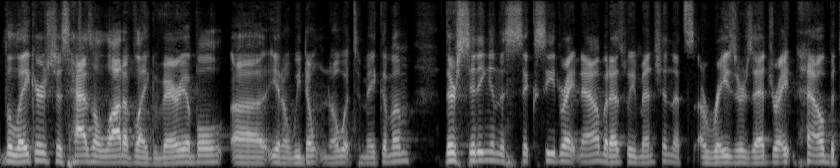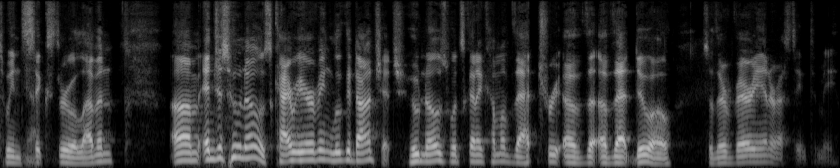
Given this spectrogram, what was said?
the Lakers just has a lot of like variable. Uh, you know, we don't know what to make of them. They're sitting in the sixth seed right now, but as we mentioned, that's a razor's edge right now between yeah. six through eleven. Um, and just who knows, Kyrie Irving, Luka Doncic, who knows what's going to come of that tree of the of that duo. So they're very interesting to me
